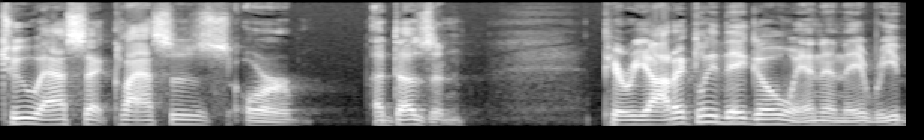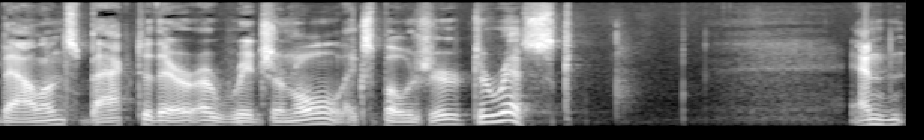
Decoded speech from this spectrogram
two asset classes or a dozen, periodically they go in and they rebalance back to their original exposure to risk. And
